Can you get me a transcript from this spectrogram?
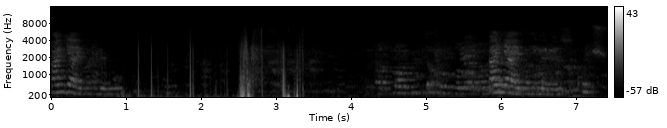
Hangi hayvanı görüyorsun? Hangi hayvanı görüyorsun? Kuş.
